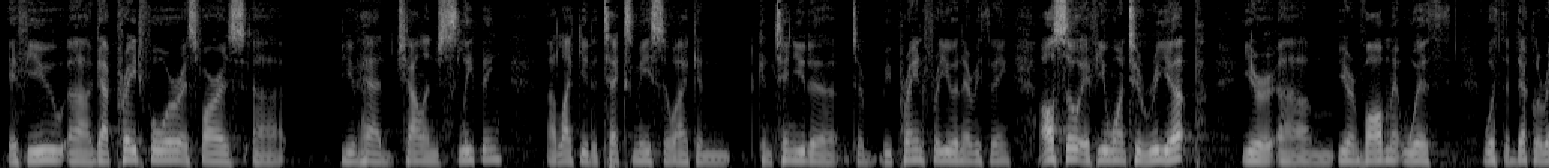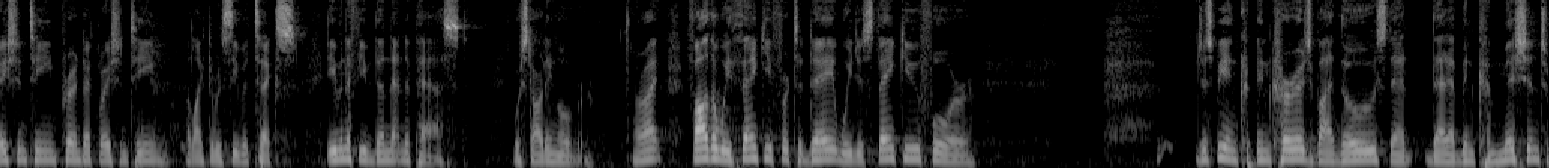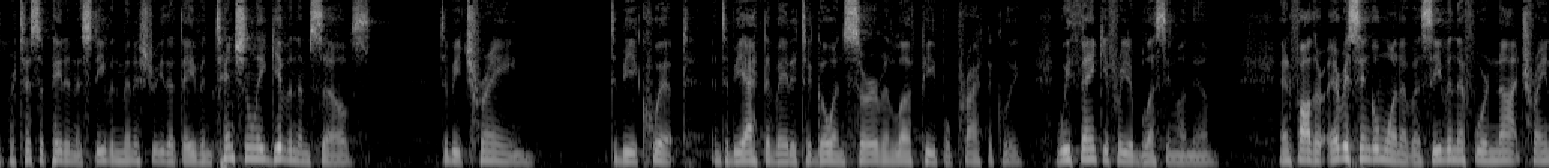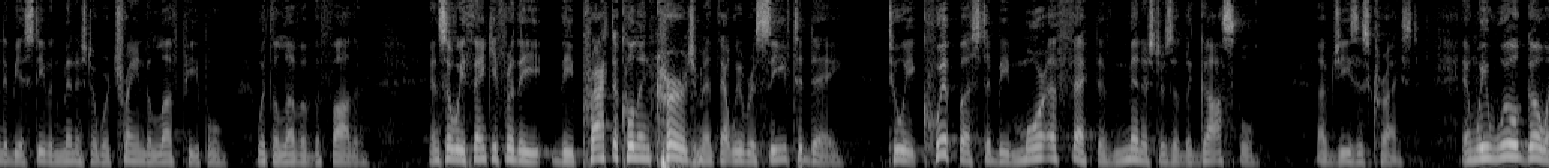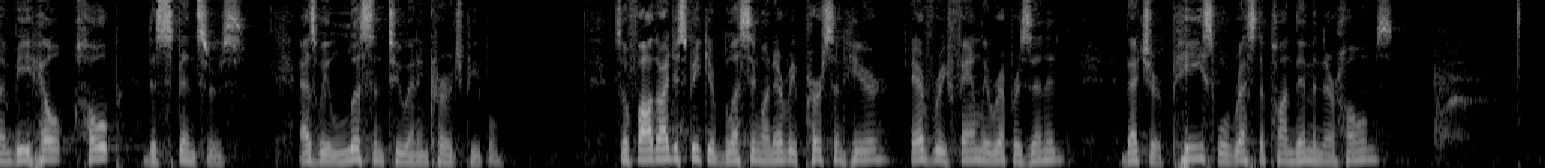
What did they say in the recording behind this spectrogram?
If you uh, got prayed for as far as uh, you've had challenge sleeping, I'd like you to text me so I can continue to, to be praying for you and everything. Also, if you want to re up your, um, your involvement with, with the declaration team, prayer and declaration team, I'd like to receive a text, even if you've done that in the past. We're starting over. All right? Father, we thank you for today. We just thank you for just being encouraged by those that, that have been commissioned to participate in a Stephen ministry, that they've intentionally given themselves to be trained to be equipped and to be activated to go and serve and love people practically. We thank you for your blessing on them. And Father, every single one of us, even if we're not trained to be a Stephen minister, we're trained to love people with the love of the Father. And so we thank you for the, the practical encouragement that we receive today to equip us to be more effective ministers of the gospel of Jesus Christ. And we will go and be help, hope dispensers as we listen to and encourage people. So, Father, I just speak your blessing on every person here, every family represented, that your peace will rest upon them in their homes.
